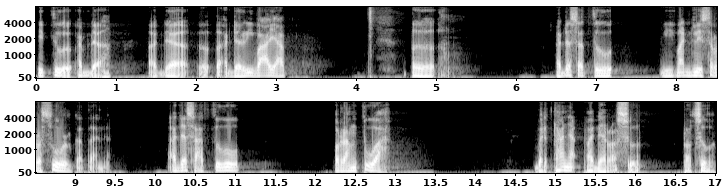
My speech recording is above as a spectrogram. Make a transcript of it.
itu ada ada ada riwayat uh, ada satu di majelis Rasul katanya ada satu orang tua bertanya pada Rasul, Rasul,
